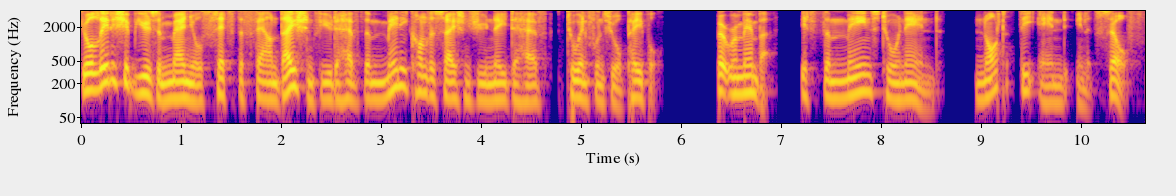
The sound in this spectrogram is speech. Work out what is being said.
Your leadership user manual sets the foundation for you to have the many conversations you need to have to influence your people. But remember, it's the means to an end, not the end in itself.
